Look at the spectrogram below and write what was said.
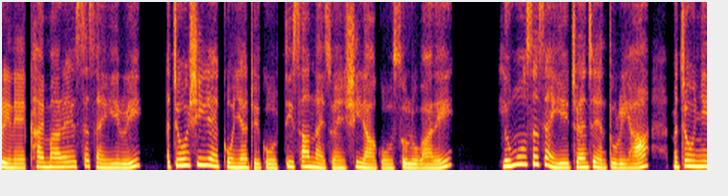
တွေနဲ့ခိုင်မာတဲ့ဆက်ဆံရေးတွေအကျိုးရှိတဲ့ကွန်ရက်တွေကိုတည်ဆောက်နိုင်စွမ်းရှိတာကိုဆိုလိုပါတယ်။လူမှုဆက်ဆံရေးကျွမ်းကျင်သူတွေဟာမတူညီ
